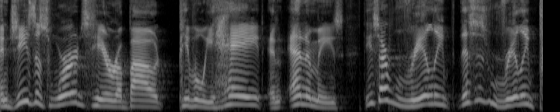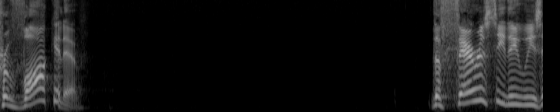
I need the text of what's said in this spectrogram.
And Jesus' words here about people we hate and enemies, these are really, this is really provocative. The Pharisee that he was,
